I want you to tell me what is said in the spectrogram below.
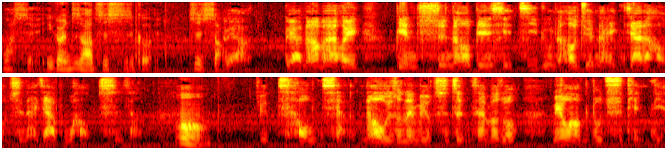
哇塞，一个人至少要吃十个哎，至少。对啊，对啊，然后他们还会边吃，然后边写记录，然后觉得哪一家的好吃，哪一家不好吃，这样。哦，觉得超强。然后我就说：“那你没有吃正餐吗？”他说：“没有啊，我们都吃甜点。”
